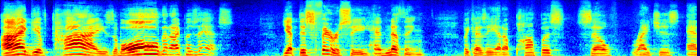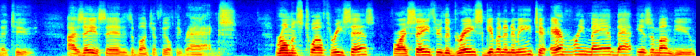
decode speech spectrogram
I give tithes of all that I possess. Yet this Pharisee had nothing because he had a pompous, self righteous attitude. Isaiah said it's a bunch of filthy rags. Romans 12 3 says, For I say, through the grace given unto me, to every man that is among you,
